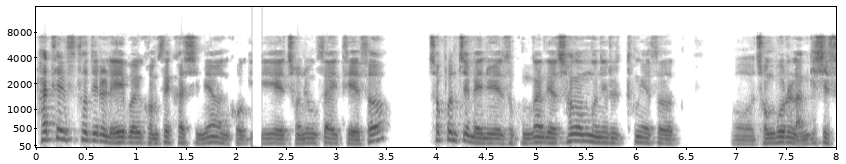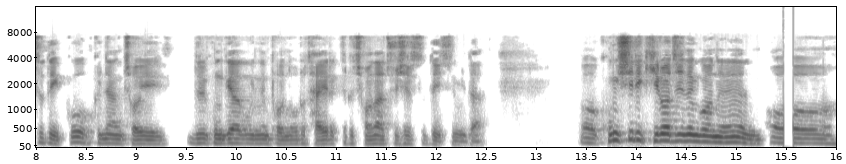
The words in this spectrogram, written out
파티앤 스터디를 네이버에 검색하시면 거기에 전용 사이트에서 첫 번째 메뉴에서 공간대여 창업 문의를 통해서 어, 정보를 남기실 수도 있고 그냥 저희 늘 공개하고 있는 번호로 다이렉트로 전화 주실 수도 있습니다. 어, 공실이 길어지는 거는 어,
